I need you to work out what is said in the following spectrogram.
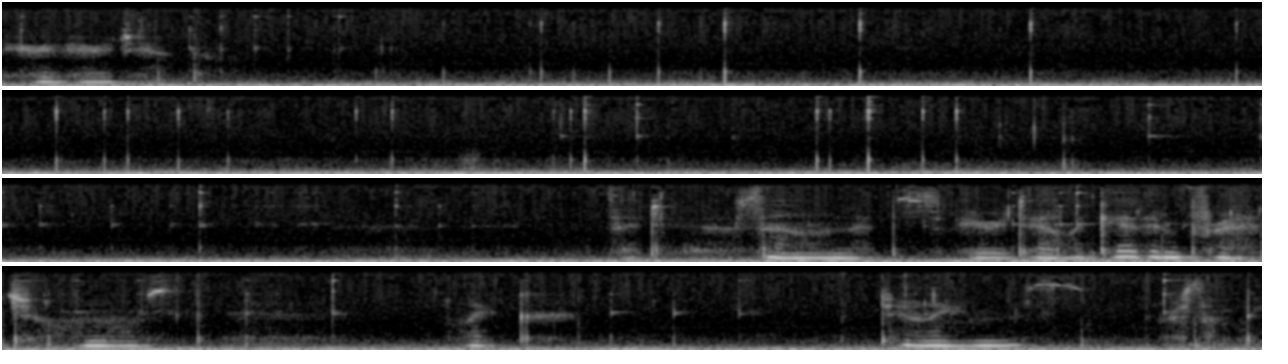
Very, very gentle. Such a sound that's very delicate and fragile, almost like chimes or something,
